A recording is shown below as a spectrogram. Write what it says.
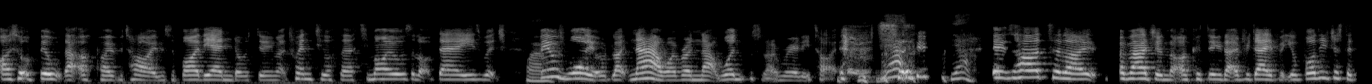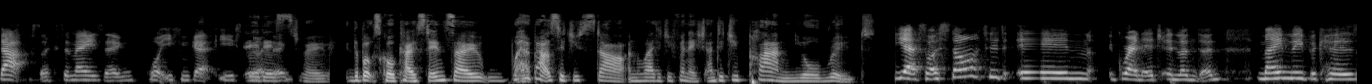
I sort of built that up over time. So by the end, I was doing like 20 or 30 miles a lot of days, which Wow. feels wild. Like now, I run that once and I'm really tired. Yeah. so yeah. it's hard to like imagine that I could do that every day, but your body just adapts. Like it's amazing what you can get used to. It I is think. true. The book's called Coasting. So whereabouts did you start and where did you finish? And did you plan your route? Yeah, so I started in Greenwich in London, mainly because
